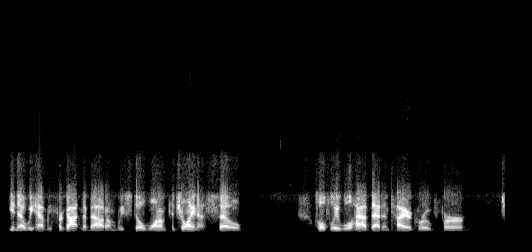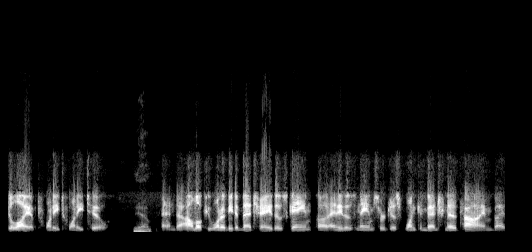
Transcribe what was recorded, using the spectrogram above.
you know, we haven't forgotten about them. We still want them to join us. So hopefully we'll have that entire group for July of 2022. Yeah. And uh, I don't know if you wanted me to mention any of those game, uh, any of those names, or just one convention at a time. But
